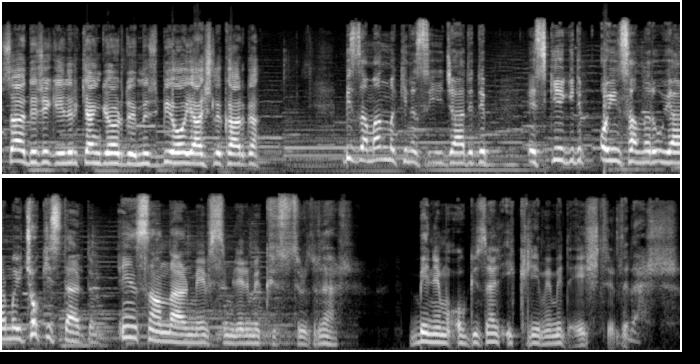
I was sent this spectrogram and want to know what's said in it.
Sadece gelirken gördüğümüz bir o yaşlı karga. Bir zaman makinesi icat edip eskiye gidip o insanları uyarmayı çok isterdim. İnsanlar mevsimlerimi küstürdüler. Benim o güzel iklimimi değiştirdiler.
